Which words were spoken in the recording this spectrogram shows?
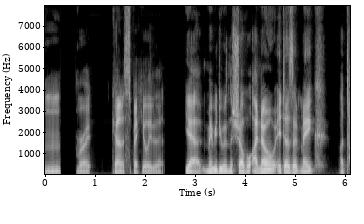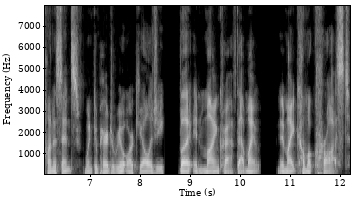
Mm, right. Kind of speculated that. Yeah maybe doing the shovel i know it doesn't make a ton of sense when compared to real archaeology but in minecraft that might it might come across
